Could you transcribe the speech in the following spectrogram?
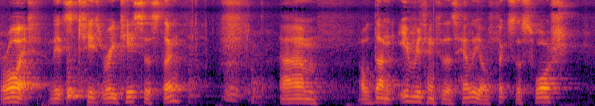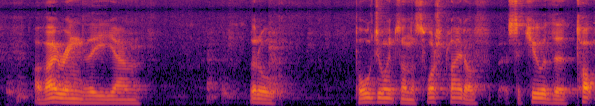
Right, let's test retest this thing. Um, I've done everything to this heli. I've fixed the swash. I've O-ringed the um, little ball joints on the swash plate. I've secured the top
